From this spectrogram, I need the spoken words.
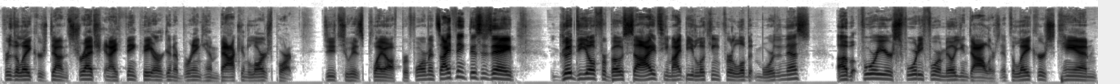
for the Lakers down the stretch, and I think they are going to bring him back in large part due to his playoff performance. I think this is a good deal for both sides. He might be looking for a little bit more than this, uh, but four years, $44 million. If the Lakers can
